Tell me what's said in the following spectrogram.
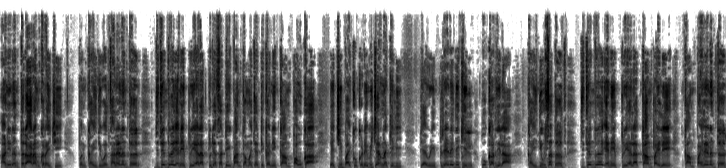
आणि नंतर आराम करायची. पण काही दिवस झाल्यानंतर जितेंद्र याने प्रियाला तुझ्यासाठी बांधकामाच्या ठिकाणी काम पाहू का याची बायकोकडे विचारणा केली. त्यावेळी प्रियाने देखील होकार दिला. काही दिवसातच जितेंद्र याने प्रियाला काम पाहिले. काम पाहिल्यानंतर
